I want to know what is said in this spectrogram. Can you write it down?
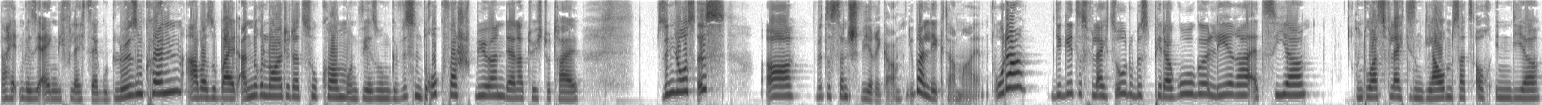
Da hätten wir sie eigentlich vielleicht sehr gut lösen können, aber sobald andere Leute dazukommen und wir so einen gewissen Druck verspüren, der natürlich total sinnlos ist, äh, wird es dann schwieriger. Überleg da mal. Oder dir geht es vielleicht so, du bist Pädagoge, Lehrer, Erzieher und du hast vielleicht diesen Glaubenssatz auch in dir,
